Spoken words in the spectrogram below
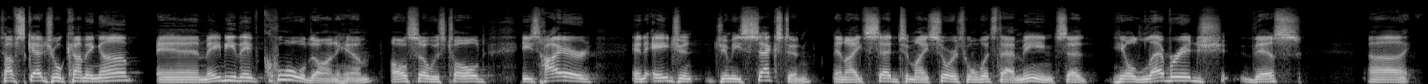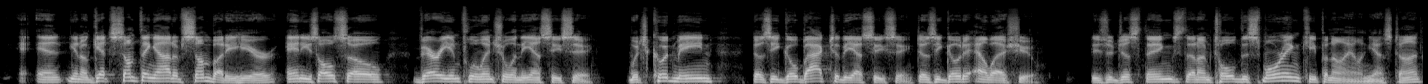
tough schedule coming up, and maybe they've cooled on him. Also, was told he's hired an agent, Jimmy Sexton, and I said to my source, "Well, what's that mean?" Said he'll leverage this, uh, and you know, get something out of somebody here, and he's also very influential in the SEC, which could mean does he go back to the SEC? Does he go to LSU? These are just things that I'm told this morning. Keep an eye on. Yes, Todd.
